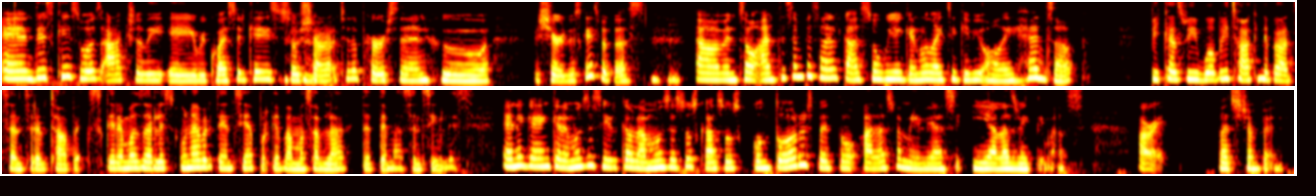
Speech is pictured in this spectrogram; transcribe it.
And this case was actually a requested case, so shout out to the person who shared this case with us. Mm-hmm. Um, and so, antes de empezar el caso, we again would like to give you all a heads up. Because we will be talking about sensitive topics. Queremos darles una advertencia porque vamos a hablar de temas sensibles. And again, queremos decir que hablamos de estos casos con todo respeto a las familias y a las víctimas. All right, let's jump in.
